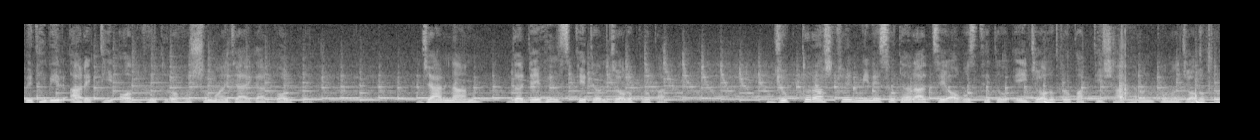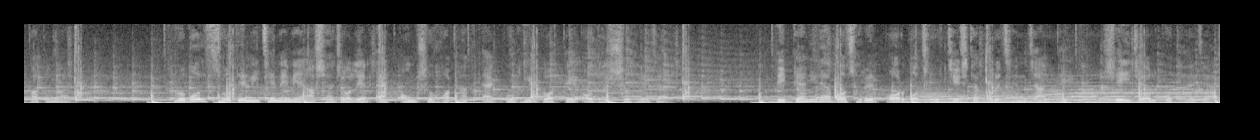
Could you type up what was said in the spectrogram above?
পৃথিবীর আরেকটি অদ্ভুত রহস্যময় জায়গার গল্প, যার নাম দ্য ডেভিলস কেটল জলপ্রপাত। যুক্তরাষ্ট্রের মিনেসোটা রাজ্যে অবস্থিত এই জলপ্রপাতটি সাধারণ কোনো জলপ্রপাত নয়। প্রবল স্রোতে নিচে নেমে আসা জলের এক অংশ হঠাৎ এক গভীর গর্তে অদৃশ্য হয়ে যায়। বিজ্ঞানীরা বছরের পর বছর চেষ্টা করেছেন জানতে সেই জল কোথায় যায়।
